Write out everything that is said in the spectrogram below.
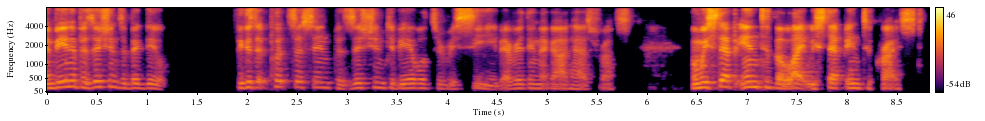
And being in position is a big deal because it puts us in position to be able to receive everything that God has for us. When we step into the light, we step into Christ.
